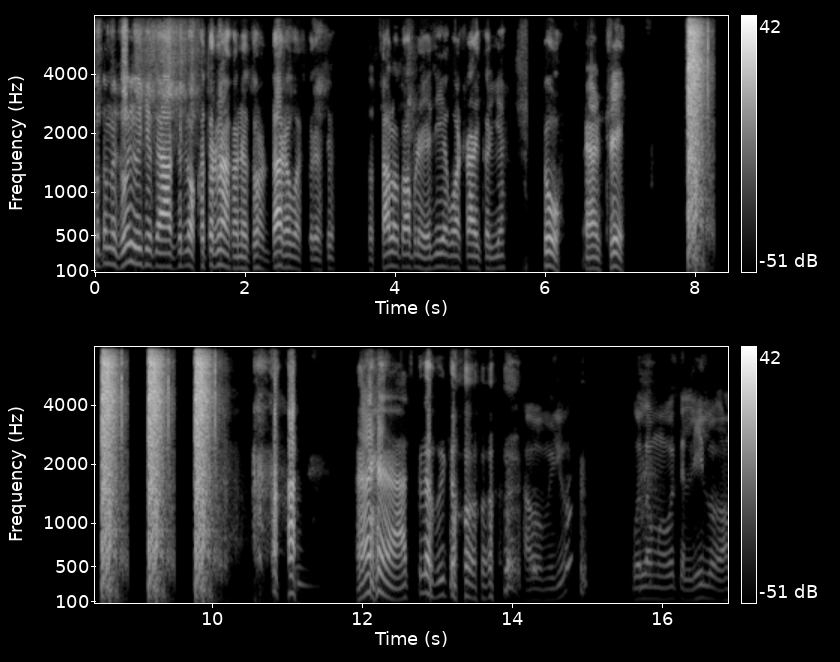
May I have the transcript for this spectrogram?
તો તમે જોયું છે કે આ કેટલો ખતરનાક અને જોરદાર અવાજ કરે છે. તો ચાલો તો આપણે હજી એકવાર ટ્રાય કરીએ. ટુ એન્ડ થ્રી હે આજકલ પીટો ખાવા મળ્યો ઓલામાં વચ્ચે લીલો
